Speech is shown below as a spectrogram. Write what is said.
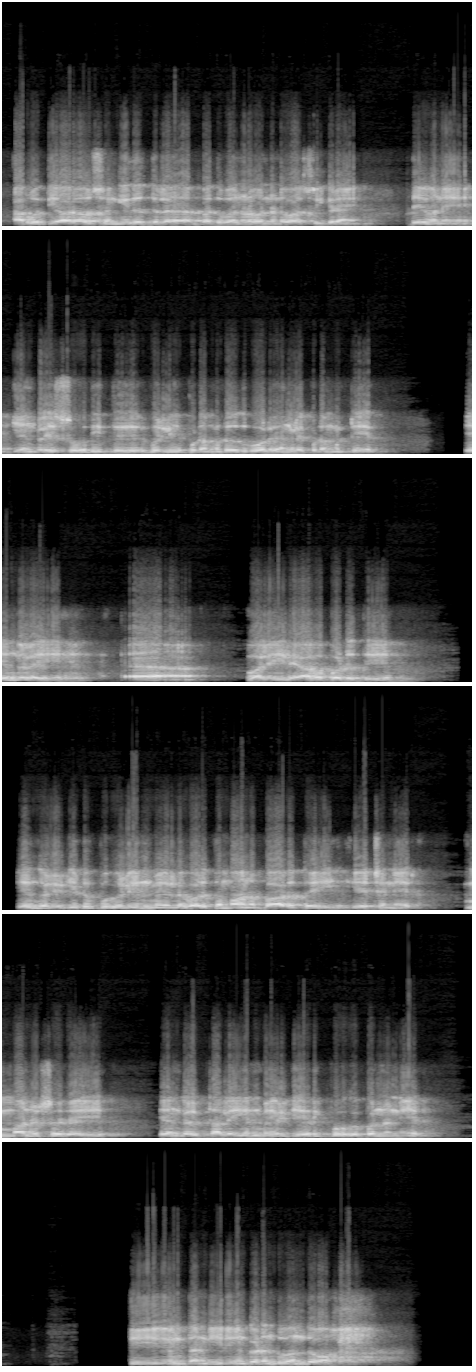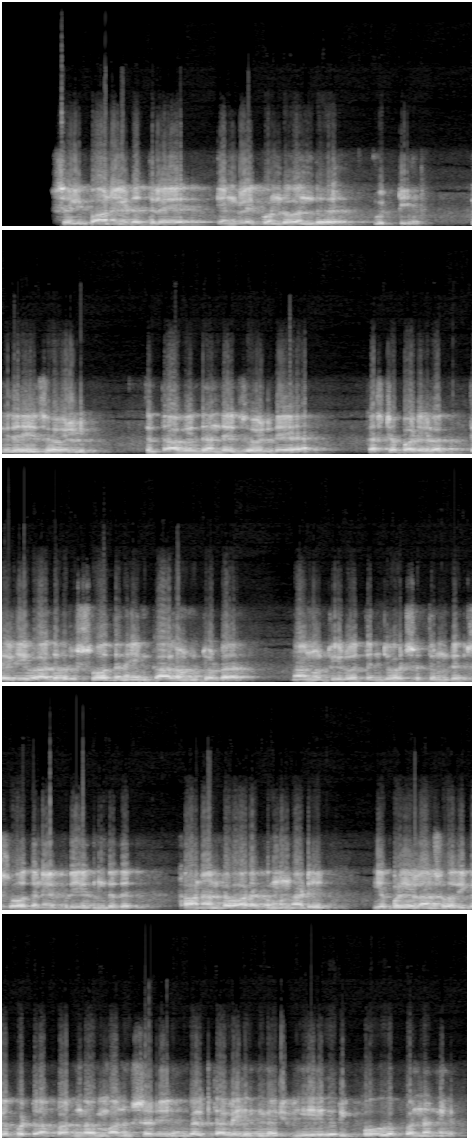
அறுபத்தி ஆறாவது சங்கீதத்துல பத்து பன்னெண்டு வாசிக்கிறேன். தேவனே எங்களை சோதித்து வெளியே புடமிடுவது போல எங்களை புடமிட்டீர். எங்களை வலையிலே அகப்படுத்தி எங்கள் இடுப்புகளின் மேல வருத்தமான பாரத்தை ஏற்றினீர். மனுஷரை எங்கள் தலையின் மேல் ஏறி போக பண்ணினீர். தீயையும் தண்ணீரையும் கடந்து வந்தோம். செழிப்பான இடத்திலே எங்களை கொண்டு வந்து விட்டீர். இது இசோவில் தாவீது அந்த இஸ்ரவேலுடைய கஷ்டப்பாடுகளை தெளிவாக அது ஒரு சோதனையின் காலம்னு சொல்றார் நானூற்றி இருபத்தஞ்சு வருஷத்தினுடைய சோதனை எப்படி இருந்தது. காணாண்ட வாரக்கு முன்னாடி எப்படியெல்லாம் சோதிக்கப்பட்டோம் பாருங்க மனுஷரை எங்கள் தலையின் மேல் ஏறி போக பண்ணனீர்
